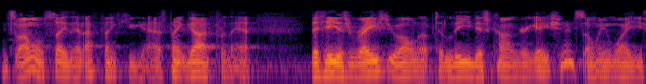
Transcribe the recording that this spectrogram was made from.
And so I want to say that. I thank you guys. Thank God for that. That He has raised you all up to lead this congregation in so many ways.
